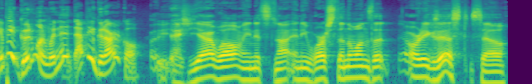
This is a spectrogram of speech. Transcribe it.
it'd be a good one wouldn't it that'd be a good article Yeah, well, I mean, it's not any worse than the ones that already exist, so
